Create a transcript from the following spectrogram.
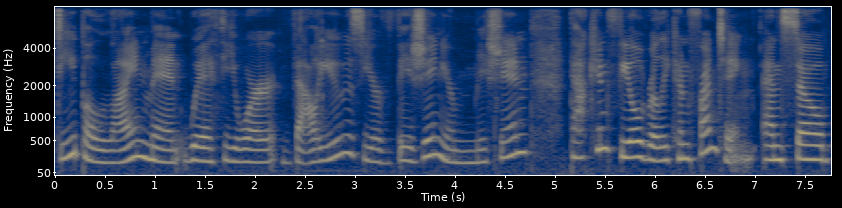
deep alignment with your values, your vision, your mission, that can feel really confronting. And so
